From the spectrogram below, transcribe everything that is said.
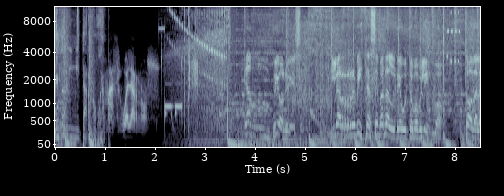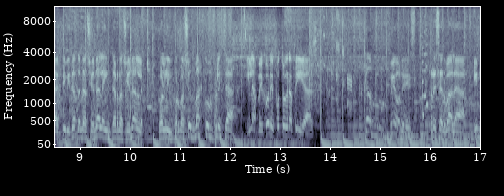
Podrán imitarnos, jamás igualarnos. Campeones. La revista semanal de automovilismo. Toda la actividad nacional e internacional con la información más completa y las mejores fotografías. Campeones. Reservala en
